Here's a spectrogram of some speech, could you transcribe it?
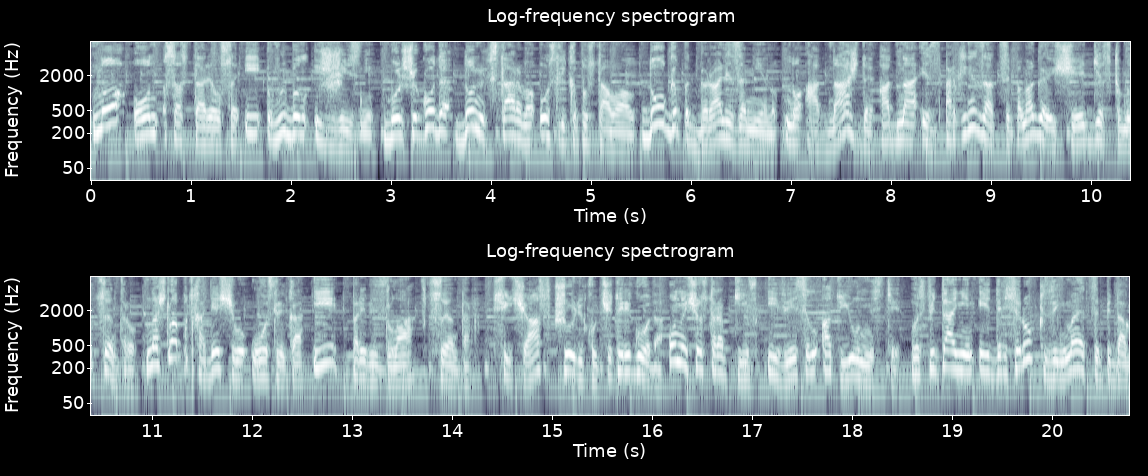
Но он состарился и выбыл из жизни. Больше года домик старого ослика пустовал. Долго подбирали замену. Но однажды одна из организаций, помогающая детскому центру, нашла подходящего ослика и привезла в центр. Сейчас Шурику 4 года. Он еще строптив и весел от юности. Воспитанием и дрессировкой занимается педагог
